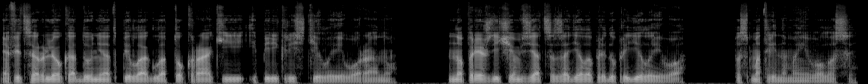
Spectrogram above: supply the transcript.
Офицер лег, а Дуня отпила глоток ракии и перекрестила его рану. Но прежде чем взяться за дело, предупредила его. «Посмотри на мои волосы.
